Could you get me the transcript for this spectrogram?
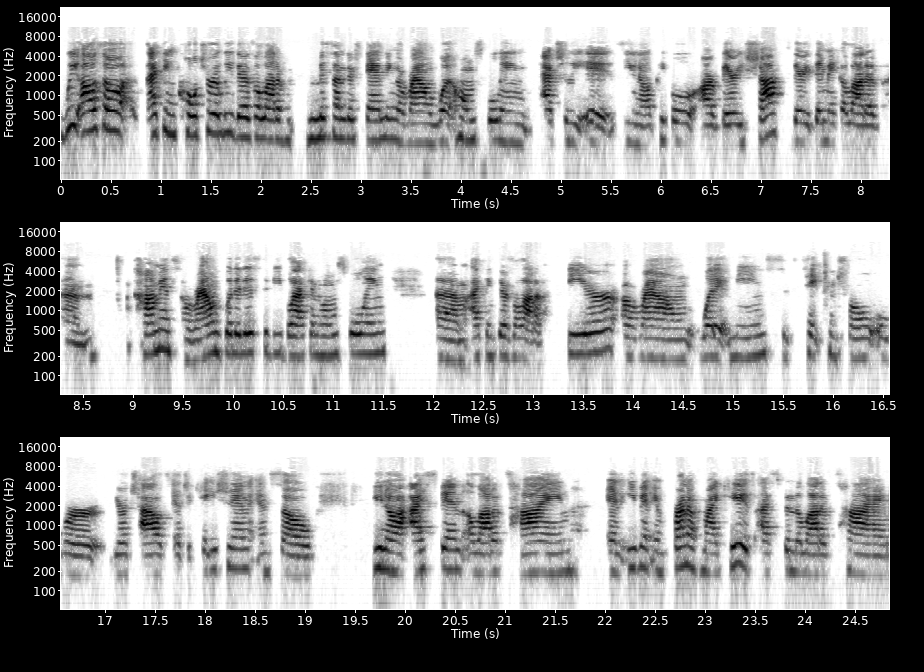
we also i think culturally there's a lot of misunderstanding around what homeschooling actually is you know people are very shocked they they make a lot of um, comments around what it is to be black in homeschooling um, i think there's a lot of fear around what it means to take control over your child's education. And so you know i spend a lot of time and even in front of my kids i spend a lot of time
